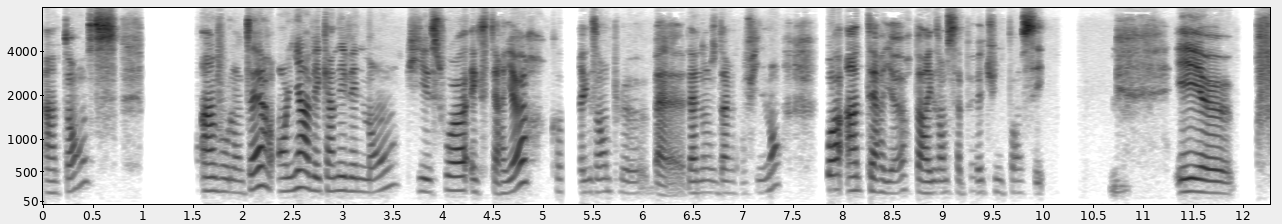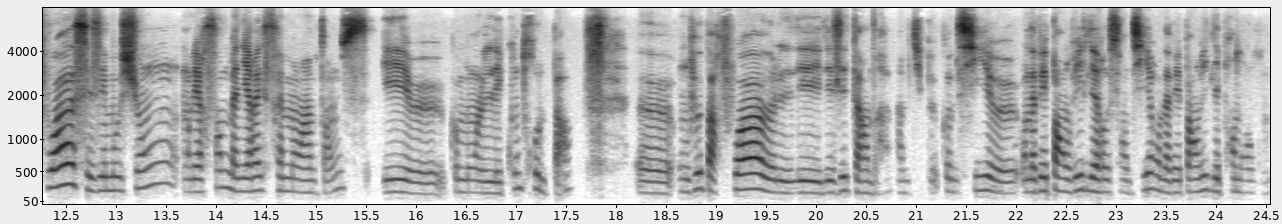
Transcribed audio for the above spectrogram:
intense, involontaire, en lien avec un événement qui est soit extérieur, comme par exemple bah, l'annonce d'un confinement, soit intérieur, par exemple, ça peut être une pensée. Et euh, parfois, ces émotions, on les ressent de manière extrêmement intense et euh, comme on ne les contrôle pas, euh, on veut parfois les, les, éteindre un petit peu, comme si on n'avait pas envie de les ressentir, on n'avait pas envie de les prendre en compte.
